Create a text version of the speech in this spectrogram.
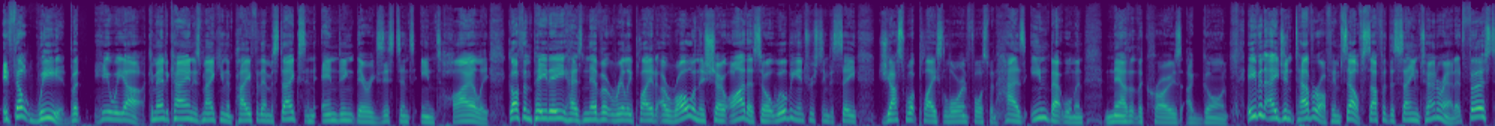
It felt weird, but here we are. Commander Kane is making them pay for their mistakes and ending their existence entirely. Gotham PD has never really played a role in this show either, so it will be interesting to see just what place law enforcement has in Batwoman now that the crows are gone. Even Agent Tavaroff himself suffered the same turnaround. At first,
